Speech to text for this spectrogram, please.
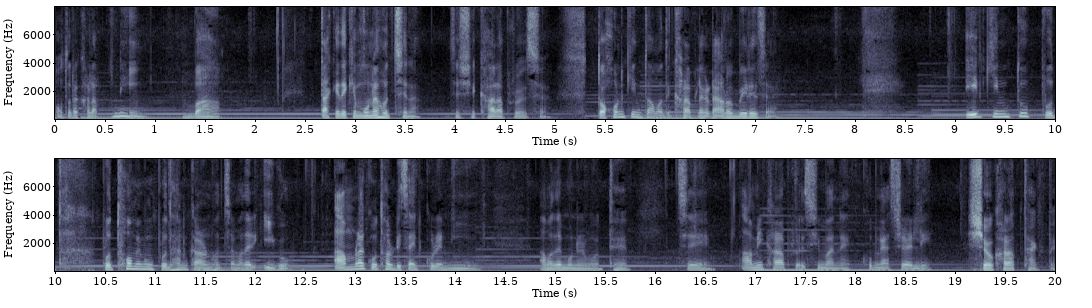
অতটা খারাপ নেই বা তাকে দেখে মনে হচ্ছে না যে সে খারাপ রয়েছে, তখন কিন্তু আমাদের খারাপ লাগাটা আরও বেড়ে যায়। এর কিন্তু প্রথম এবং প্রধান কারণ হচ্ছে আমাদের ইগো আমরা কোথাও ডিসাইড করে নিই আমাদের মনের মধ্যে যে আমি খারাপ রয়েছি মানে খুব ন্যাচারালি সেও খারাপ থাকবে।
